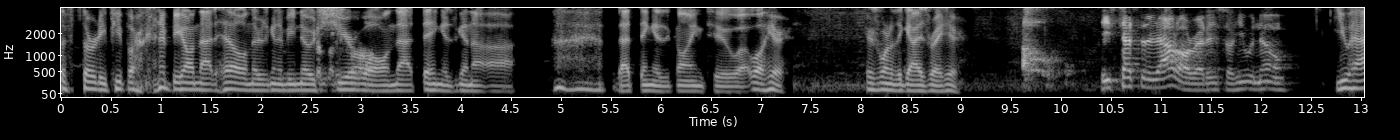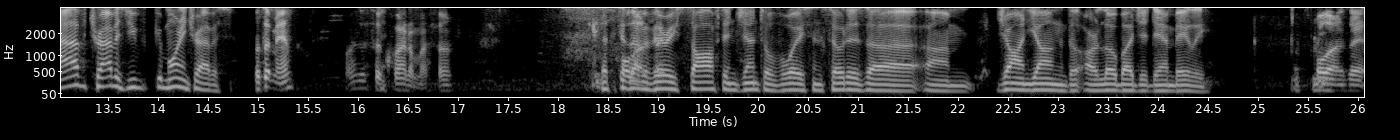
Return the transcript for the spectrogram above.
the 30 people are going to be on that hill and there's going to be no Somebody shear falls. wall and that thing is going to uh that thing is going to uh, well here here's one of the guys right here. Oh. He's tested it out already, so he would know. You have Travis, you good morning Travis. What's up, man? Why is it so quiet on my phone? That's because I have a a very soft and gentle voice, and so does uh, um, John Young, the, our low budget Dan Bailey. That's me. Hold on a second.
